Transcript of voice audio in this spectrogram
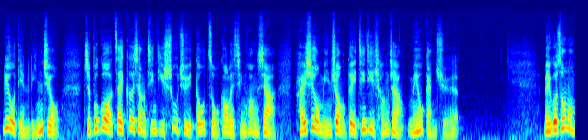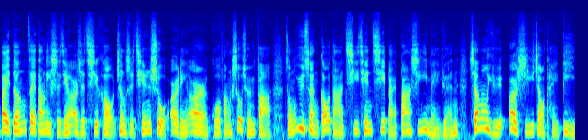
六点零九。只不过在各项经济数据都走高的情况下，还是有民众对经济成长没有感觉。美国总统拜登在当地时间二十七号正式签署二零二二国防授权法，总预算高达七千七百八十亿美元，相当于二十一兆台币，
